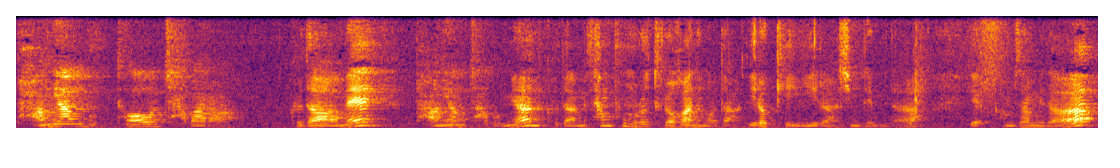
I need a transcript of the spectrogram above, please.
방향부터 잡아라. 그 다음에 방향 잡으면 그 다음에 상품으로 들어가는 거다. 이렇게 이해를 하시면 됩니다. 예 감사합니다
